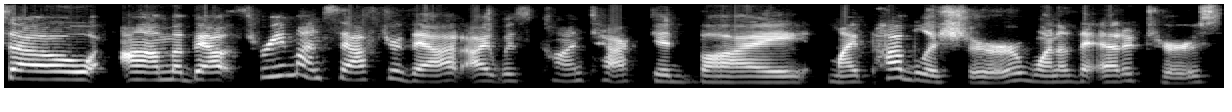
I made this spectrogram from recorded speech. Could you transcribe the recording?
So, um, about three months after that, I was contacted by my publisher, one of the editors,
